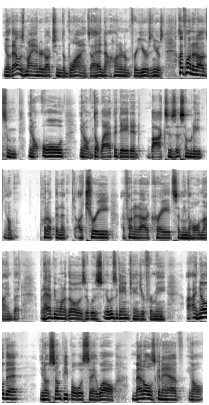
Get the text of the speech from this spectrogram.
you know that was my introduction to blinds. I had not hunted them for years and years. I've hunted out some you know old you know dilapidated boxes that somebody you know put up in a, a tree. I found it out of crates. I mean, the whole nine. But but having one of those, it was it was a game changer for me. I know that you know, some people will say, well, metal is going to have, you know,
